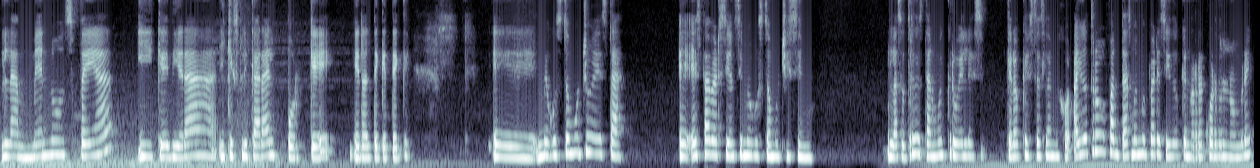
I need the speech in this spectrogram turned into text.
la menos fea y que diera y que explicara el por qué era el teque-teque. Eh, me gustó mucho esta. Eh, esta versión sí me gustó muchísimo. Las otras están muy crueles. Creo que esta es la mejor. Hay otro fantasma muy parecido que no recuerdo el nombre,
